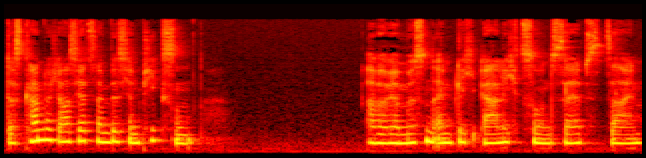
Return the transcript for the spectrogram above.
Das kann durchaus jetzt ein bisschen pieksen, aber wir müssen endlich ehrlich zu uns selbst sein.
